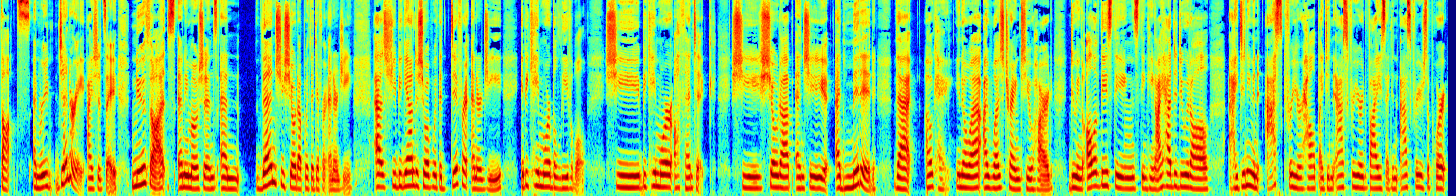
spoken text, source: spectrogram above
thoughts and regenerate, I should say, new thoughts and emotions and then she showed up with a different energy. As she began to show up with a different energy, it became more believable. She became more authentic. She showed up and she admitted that, okay, you know what? I was trying too hard, doing all of these things, thinking I had to do it all. I didn't even ask for your help. I didn't ask for your advice. I didn't ask for your support.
